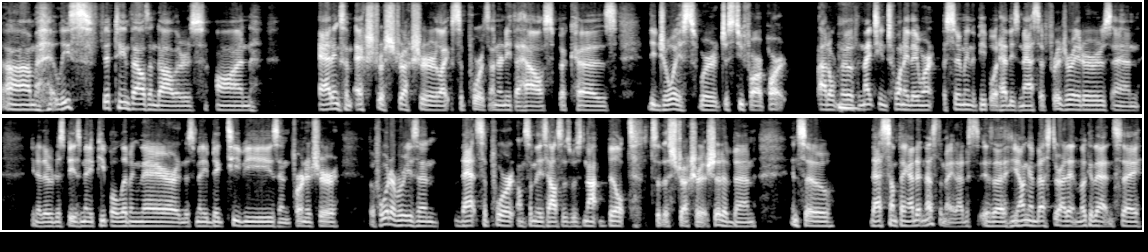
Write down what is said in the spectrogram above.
um, at least $15,000 on adding some extra structure like supports underneath the house because the joists were just too far apart. I don't know mm-hmm. if in 1920 they weren't assuming that people would have these massive refrigerators and you know there would just be as many people living there and this many big TVs and furniture. But for whatever reason, that support on some of these houses was not built to the structure it should have been. And so that's something I didn't estimate. I just, as a young investor, I didn't look at that and say,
